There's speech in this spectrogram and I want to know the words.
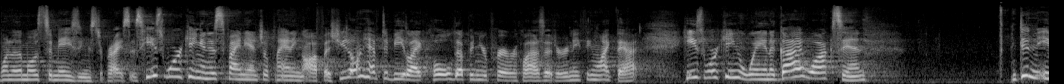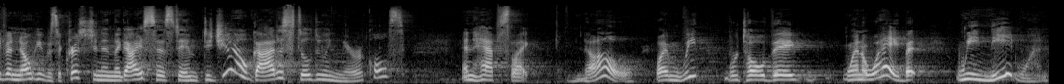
one of the most amazing surprises. He's working in his financial planning office. You don't have to be like holed up in your prayer closet or anything like that. He's working away, and a guy walks in, didn't even know he was a Christian, and the guy says to him, Did you know God is still doing miracles? And Hap's like, No. Well, I mean, we were told they went away, but we need one.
